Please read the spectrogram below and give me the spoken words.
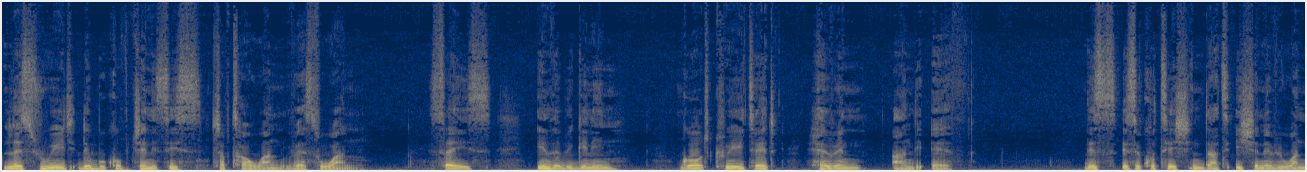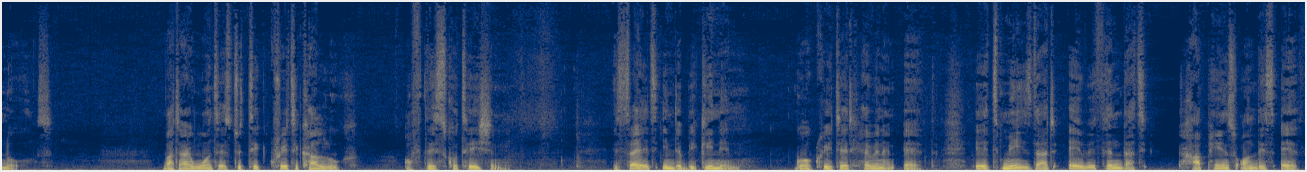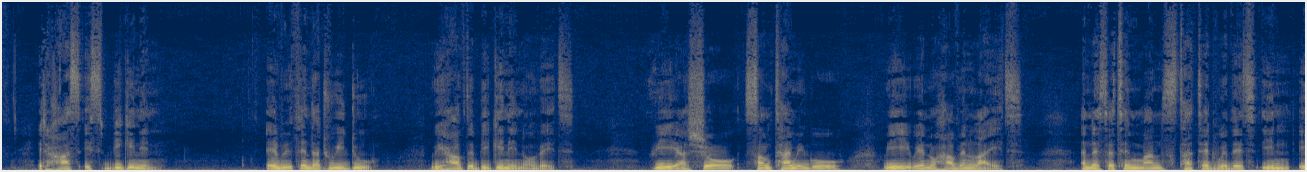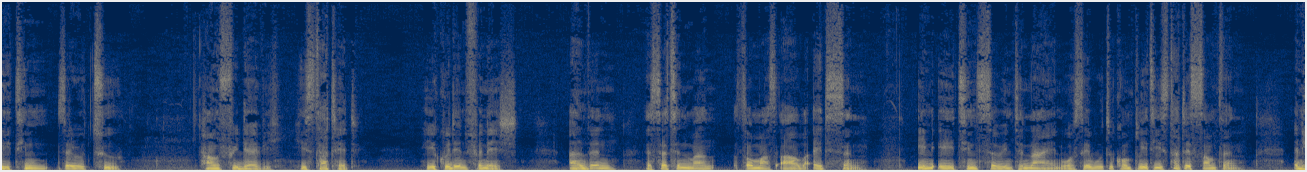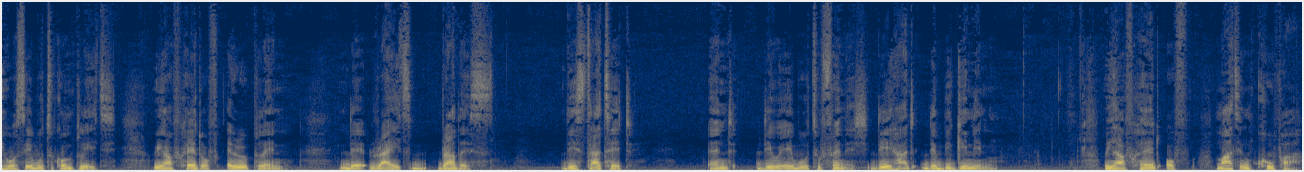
Let's read the book of Genesis, chapter 1, verse 1. It says, In the beginning, God created heaven and the earth. This is a quotation that each and everyone knows. But I want us to take critical look of this quotation. It says, In the beginning, God created heaven and earth. It means that everything that happens on this earth, it has its beginning. Everything that we do, we have the beginning of it. We are sure some time ago we were not having light, and a certain man started with it in 1802. Humphrey Davy. He started, he couldn't finish, and then a certain man, Thomas Alva Edison, in 1879 was able to complete. He started something, and he was able to complete. We have heard of aeroplane. The Wright brothers, they started, and they were able to finish. They had the beginning. We have heard of Martin Cooper.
